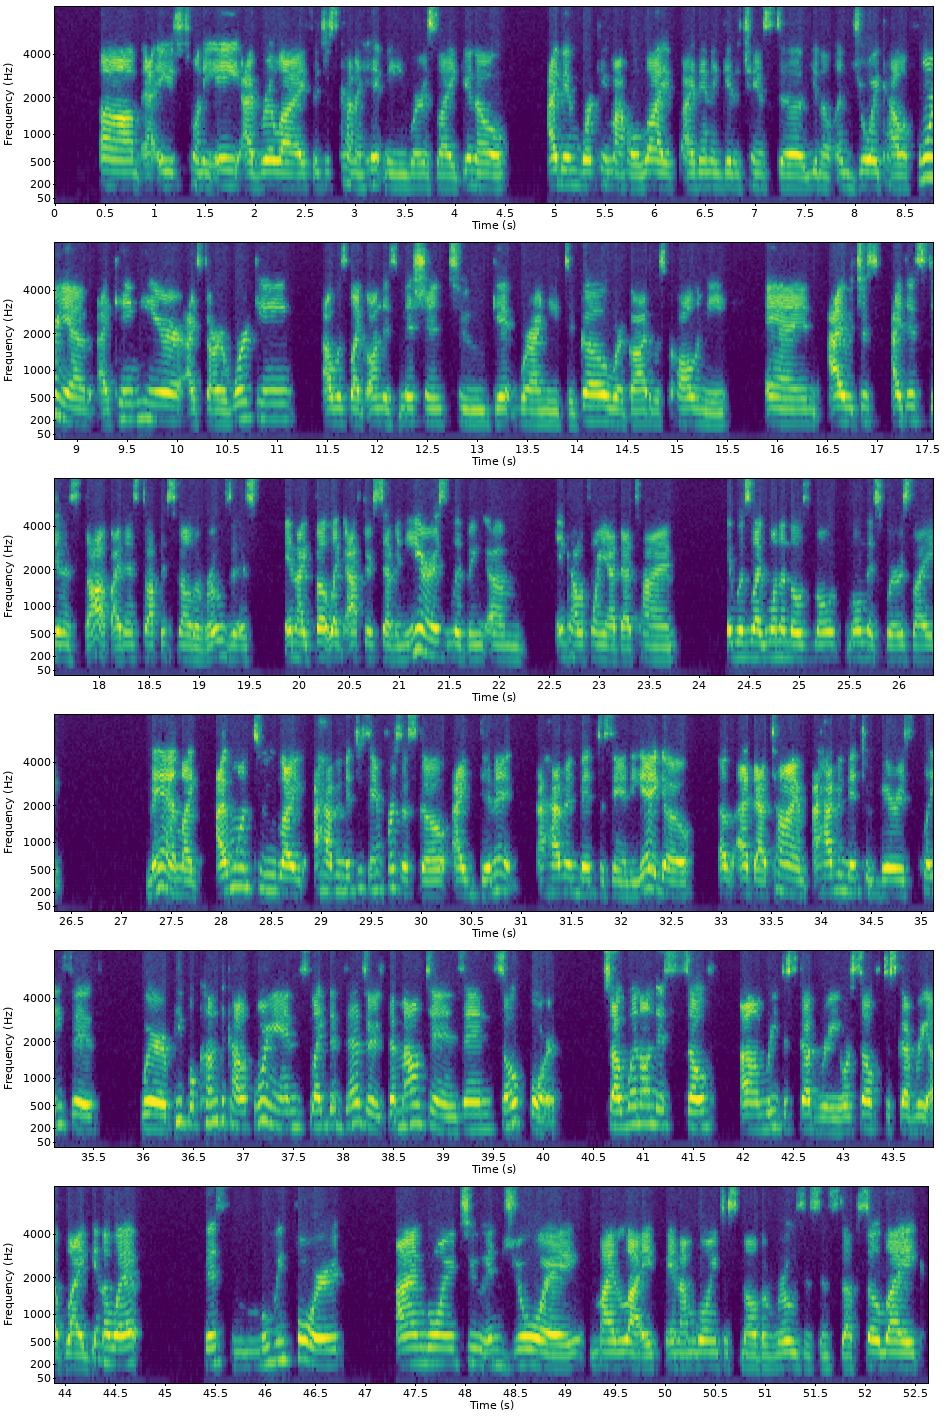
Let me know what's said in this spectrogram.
um at age 28 i realized it just kind of hit me where it's like you know I've been working my whole life. I didn't get a chance to, you know, enjoy California. I came here, I started working, I was like on this mission to get where I need to go, where God was calling me. And I would just, I just didn't stop. I didn't stop and smell the roses. And I felt like after seven years living um, in California at that time, it was like one of those mo- moments where it's like, man, like I want to, like, I haven't been to San Francisco. I didn't, I haven't been to San Diego at that time. I haven't been to various places where people come to California and it's like the deserts, the mountains, and so forth. So I went on this self um, rediscovery or self discovery of like, you know what, this moving forward, I'm going to enjoy my life and I'm going to smell the roses and stuff. So like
